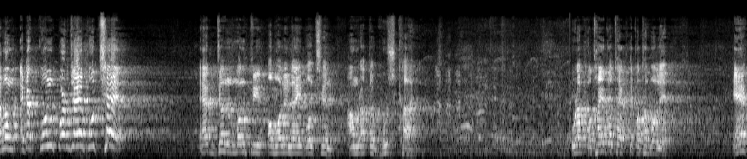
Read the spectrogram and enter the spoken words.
এবং এটা কোন পর্যায়ে পড়ছে? একজন মন্ত্রী অবলীলায় বলছেন, আমরা তো ঘুষ খাই। ওরা কথায় কথা একটা কথা বলে, এক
